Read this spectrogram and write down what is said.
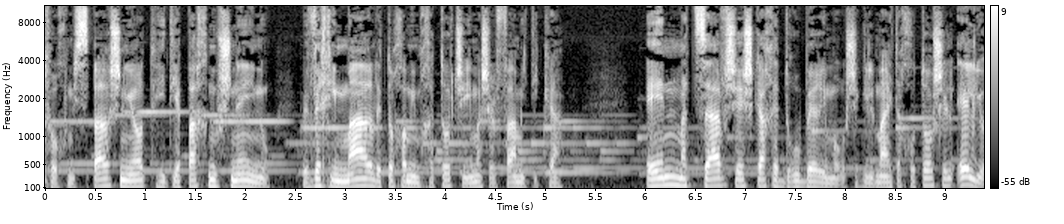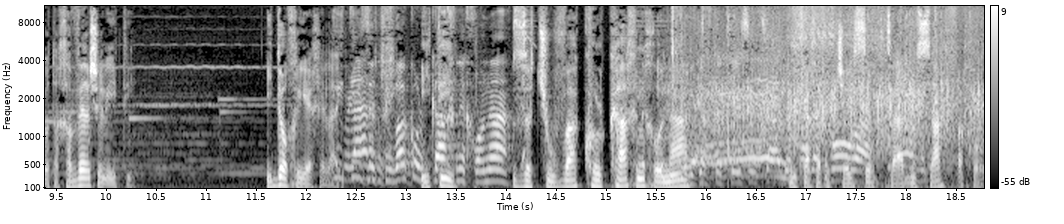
תוך מספר שניות התייפחנו שנינו, בבכי מר לתוך הממחטות שאימא שלפה מתיקה. אין מצב שאשכח את דרו ברימור, שגילמה את אחותו של אליוט, החבר של איטי. עידו חייך אליי. זו תשובה כל איתי. כך נכונה. זו תשובה כל כך נכונה. ניקח את הצ'ייסר צעד אחורה. נוסף אחורה.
